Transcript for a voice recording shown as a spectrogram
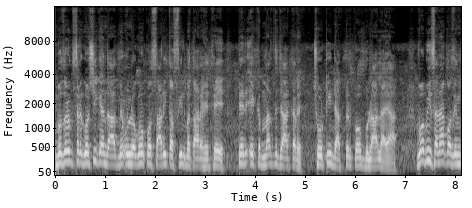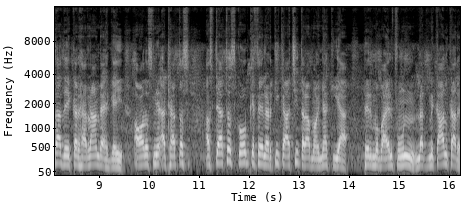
बुज़ुर्ग सरगोशी के अंदाज में उन लोगों को सारी तफसील बता रहे थे। फिर एक मर्द जाकर छोटी डॉक्टर को बुला लाया। वो भी सना को ज़िंदा देखकर हैरान रह गई और उसने अठहत्तर अस्टेथोस्कोप के से लड़की का अच्छी तरह मुआयना किया। फिर मोबाइल फ़ोन लग निकाल कर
